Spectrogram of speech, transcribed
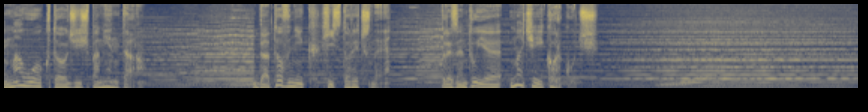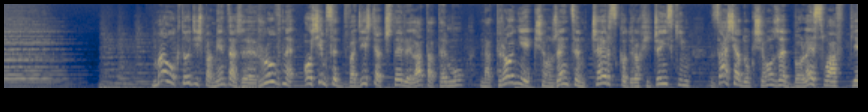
Mało kto dziś pamięta. Datownik historyczny prezentuje Maciej Korkuć. Mało kto dziś pamięta, że równe 824 lata temu na tronie książęcym czersko-drohiczyńskim zasiadł książę Bolesław I,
